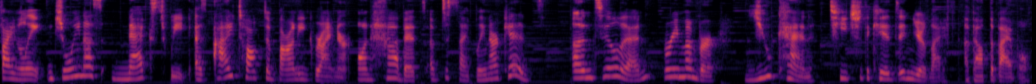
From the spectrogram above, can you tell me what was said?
Finally, join us next week as I talk to Bonnie Griner on habits of discipling our kids. Until then, remember, you can teach the kids in your life about the Bible.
